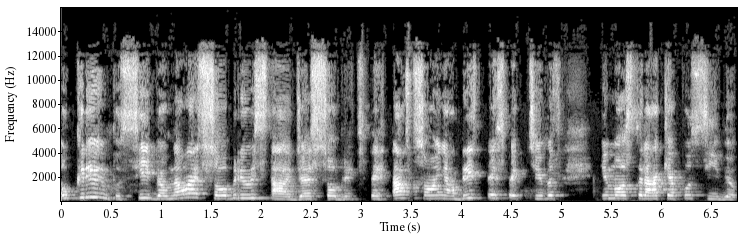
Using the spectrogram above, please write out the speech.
O Crio Impossível não é sobre o estádio, é sobre despertar sonho, abrir perspectivas e mostrar que é possível.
